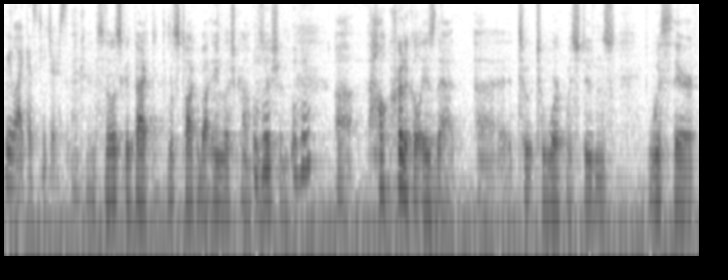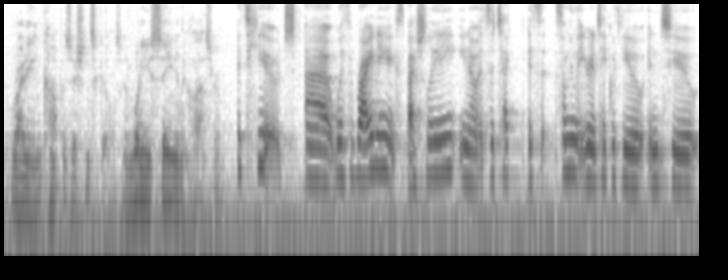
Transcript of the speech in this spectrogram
we like as teachers. Okay, so let's get back to, let's talk about English composition. Mm -hmm, mm -hmm. Uh, how critical is that uh, to, to work with students with their writing and composition skills? And what are you seeing in the classroom? It's huge. Uh, with writing especially, you know, it's, a tech, it's something that you're going to take with you into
